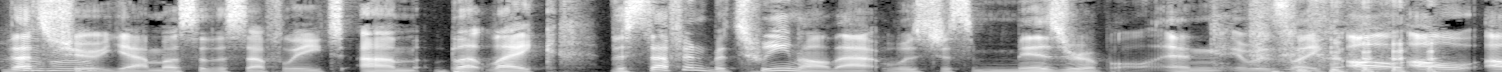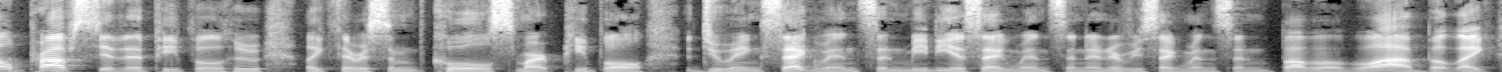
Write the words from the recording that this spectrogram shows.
That's true. Yeah, most of the stuff leaked. Um, but like the stuff in between all that was just miserable, and it was like all all all props to the people who like there were some cool, smart people doing segments and media segments and interview segments and blah blah blah. But like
